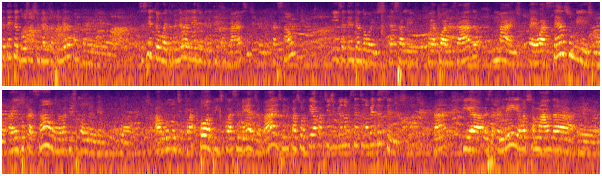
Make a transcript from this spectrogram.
72 nós tivemos a primeira, é, 68, a primeira lei de diretrizes básicas da educação. Em 72 essa lei foi atualizada, mas é, o acesso mesmo à educação, ela, o aluno de pobre de classe média baixa, ele passou a ter a partir de 1996. Tá? E a, essa lei ela é chamada é,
